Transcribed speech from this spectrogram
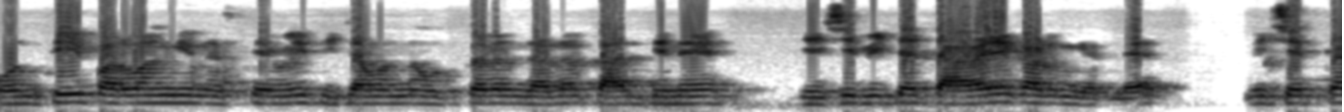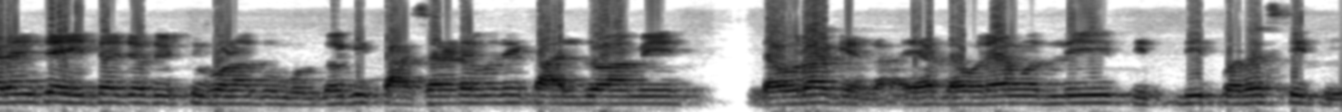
कोणतीही परवानगी नसते तिच्यामधनं उत्खनन झालं. काल तिने जेसीबीच्या चाव्याही काढून घेतल्या मी शेतकऱ्यांच्या हिताच्या दृष्टिकोनातून बोलतो की कासारड्यामध्ये काल जो आम्ही दौरा केला या दौऱ्यामधली तिथली परिस्थिती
